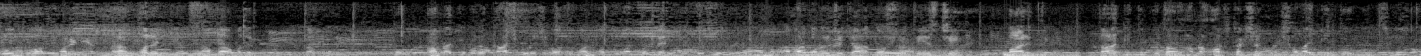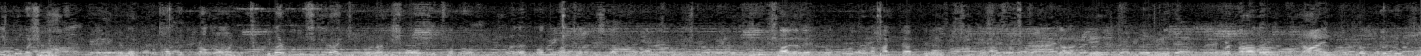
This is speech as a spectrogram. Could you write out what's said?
যৌথ হ্যাঁ ভলেন্টিয়ার আমরা আমাদের তো আমরা যেভাবে কাজ করেছি গতবার গতবার তো ব্যারিকেড আমার মনে হয়েছে যারা দর্শনার্থী এসছে বাইরের থেকে তারা কিন্তু কোথাও আমরা অবস্ট্রাকশন করি, সবাই কিন্তু স্মুথলি প্রবেশ করেছে এবং কোথাও কিন্তু প্রবলেম হয়নি। এবার মুশকিল হয় কি কল্যাণী শহর তো ছোটো ধরুন গতবার ছত্রিশ লাখ লোক মানুষ করেছিল খুব স্বাভাবিক, লোকগুলো ধরুন হাঁটতে হাঁটতে রেল স্টেশন চলে আসছে, যারা ট্রেনগুলোতে এবার তারা ধরুন লাইন কিন্তু লোকগুলো ঢুকছে।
